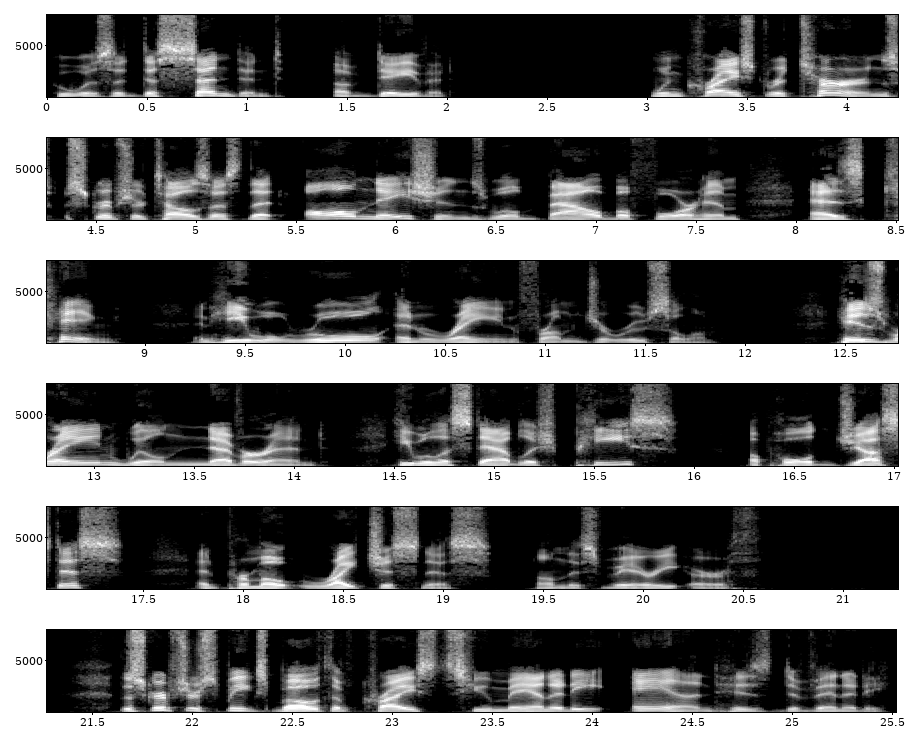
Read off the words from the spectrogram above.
who was a descendant of David. When Christ returns, Scripture tells us that all nations will bow before him as king, and he will rule and reign from Jerusalem. His reign will never end. He will establish peace, uphold justice, and promote righteousness on this very earth. The Scripture speaks both of Christ's humanity and his divinity.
